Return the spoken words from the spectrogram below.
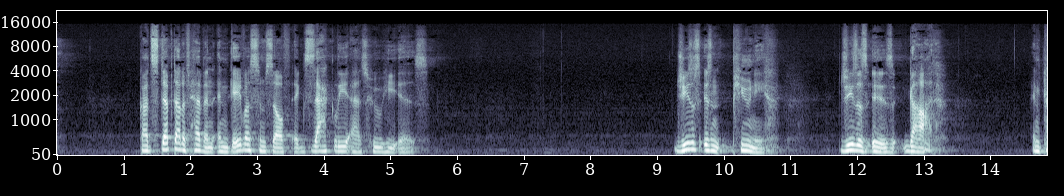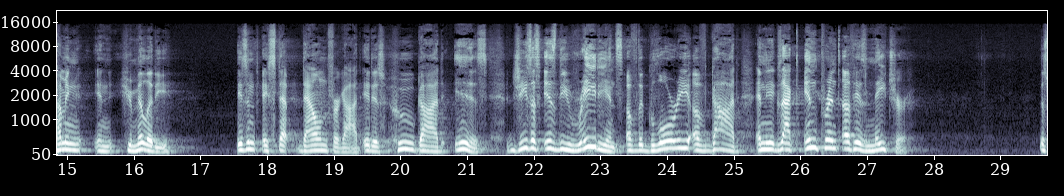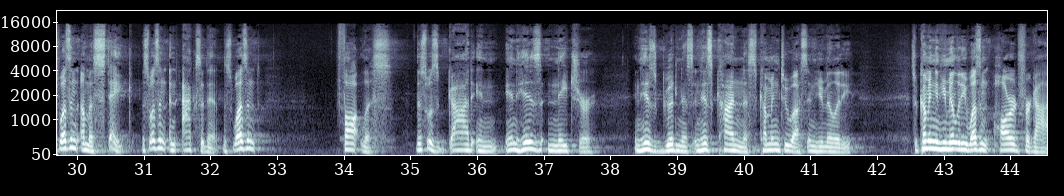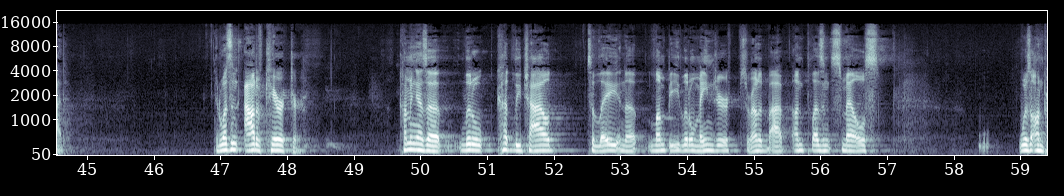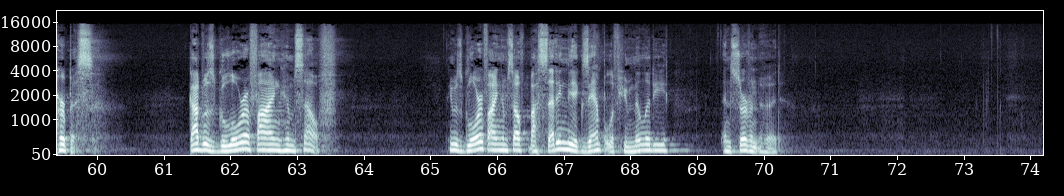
God stepped out of heaven and gave us himself exactly as who he is. Jesus isn't puny. Jesus is God. And coming in humility, isn't a step down for God, it is who God is. Jesus is the radiance of the glory of God and the exact imprint of his nature. This wasn't a mistake. This wasn't an accident. This wasn't thoughtless. This was God in, in his nature, in his goodness, in his kindness, coming to us in humility. So, coming in humility wasn't hard for God. It wasn't out of character. Coming as a little cuddly child to lay in a lumpy little manger surrounded by unpleasant smells was on purpose. God was glorifying himself. He was glorifying himself by setting the example of humility and servanthood.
